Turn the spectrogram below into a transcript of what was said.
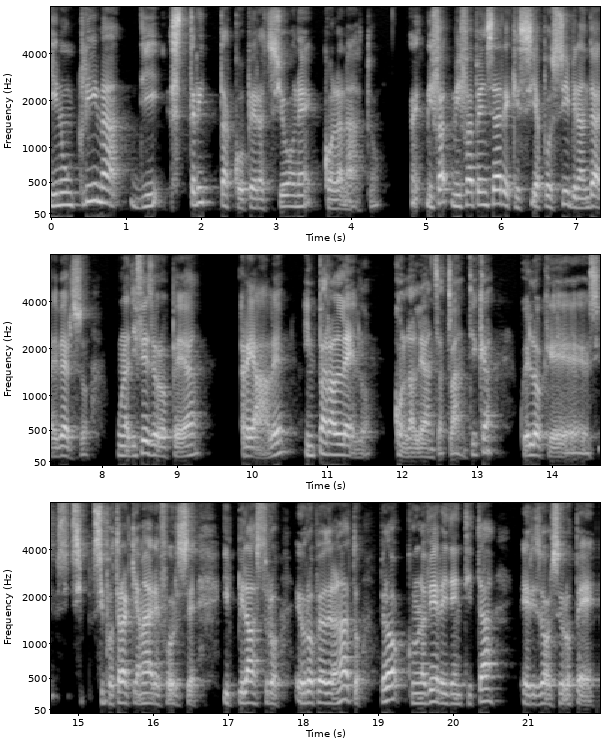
in un clima di stretta cooperazione con la Nato, eh, mi, fa, mi fa pensare che sia possibile andare verso una difesa europea reale, in parallelo con l'Alleanza Atlantica, quello che si, si, si, potrà chiamare forse il pilastro europeo della Nato, però con una vera identità e risorse europee.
